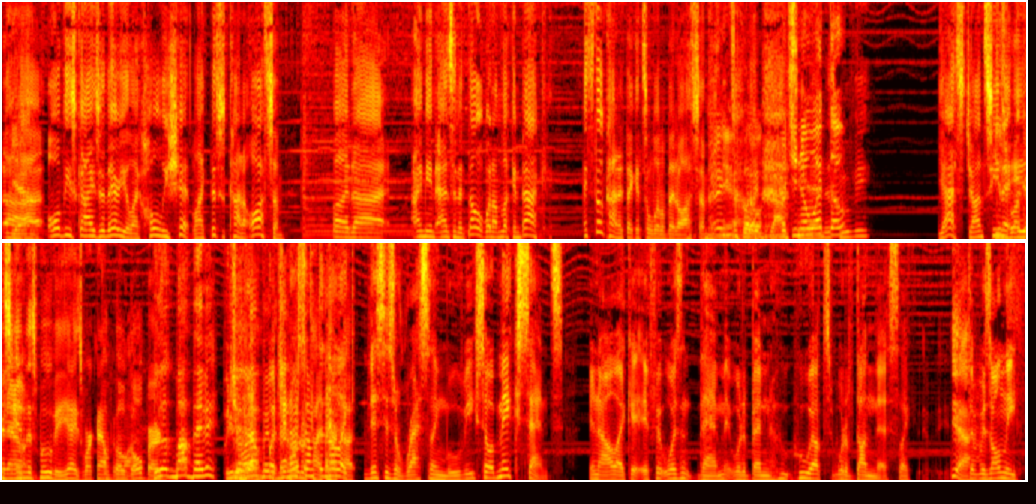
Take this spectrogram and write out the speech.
Yeah. all these guys are there. You're like, holy shit, like this is kind of awesome. But uh, I mean, as an adult, when I'm looking back, I still kind of think it's a little bit awesome. it's Yeah. cool. But you know what though? Movie? Yes, John Cena working is in this movie. Yeah, he's working out with Fucking Bo wild. Goldberg. You look buff, baby. But you you, look know, baby. but you know something though, like this is a wrestling movie, so it makes sense. You know, like if it wasn't them, it would have been who who else would have done this? Like yeah, there was only th-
